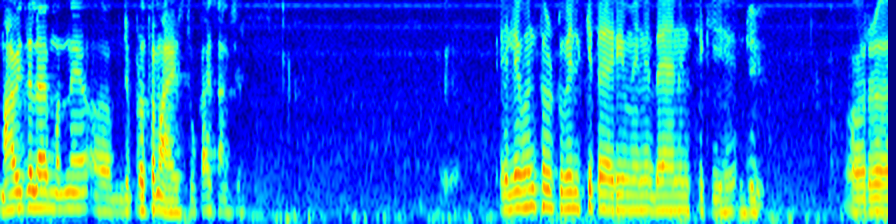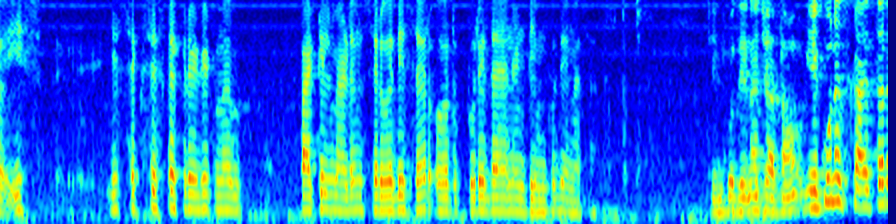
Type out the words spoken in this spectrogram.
महाविद्यालयामधनं म्हणजे प्रथम आहेस तू. काय सांगशील? एलेवंथ और ट्वेल्थ की तैयारी मैंने दयानंद से की है. जी. और इस इस सक्सेस का क्रेडिट मैं पाटिल मैडम सरवदी सर और पूरे दयानंद टीम को देना चाहता हूँ. टीमको देना चाहता हूँ एकूणच काय तर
